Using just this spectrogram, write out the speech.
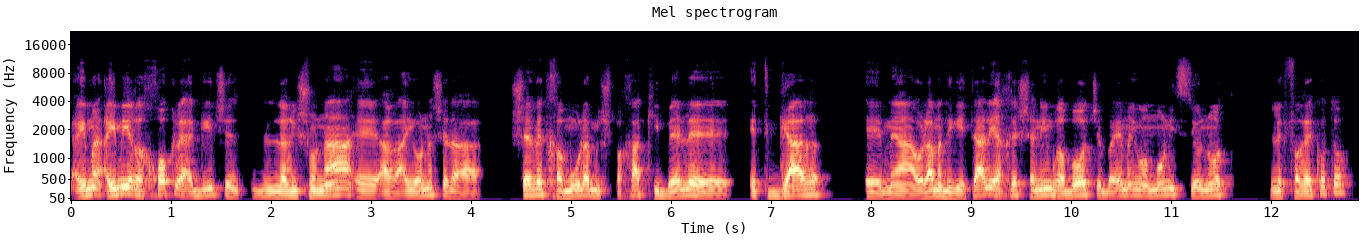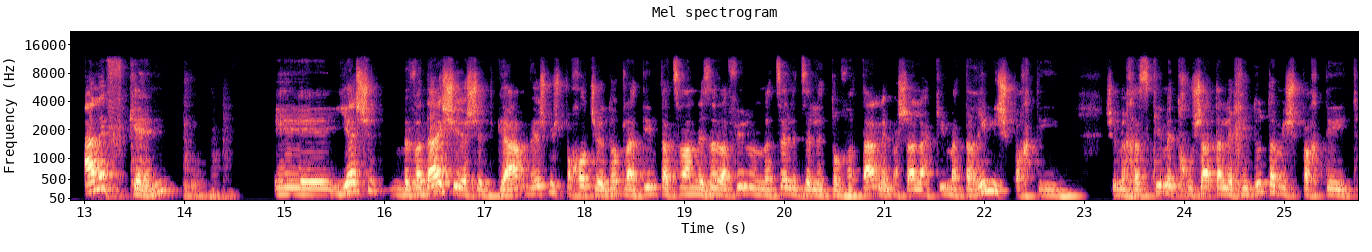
האם, האם יהיה רחוק להגיד שלראשונה הרעיון של השבט חמולה משפחה קיבל אתגר אה, מהעולם הדיגיטלי, אחרי שנים רבות שבהם היו המון ניסיונות לפרק אותו? א', כן. אה, יש, בוודאי שיש אתגר, ויש משפחות שיודעות להתאים את עצמן לזה ואפילו לנצל את זה לטובתן, למשל להקים אתרים משפחתיים שמחזקים את תחושת הלכידות המשפחתית,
